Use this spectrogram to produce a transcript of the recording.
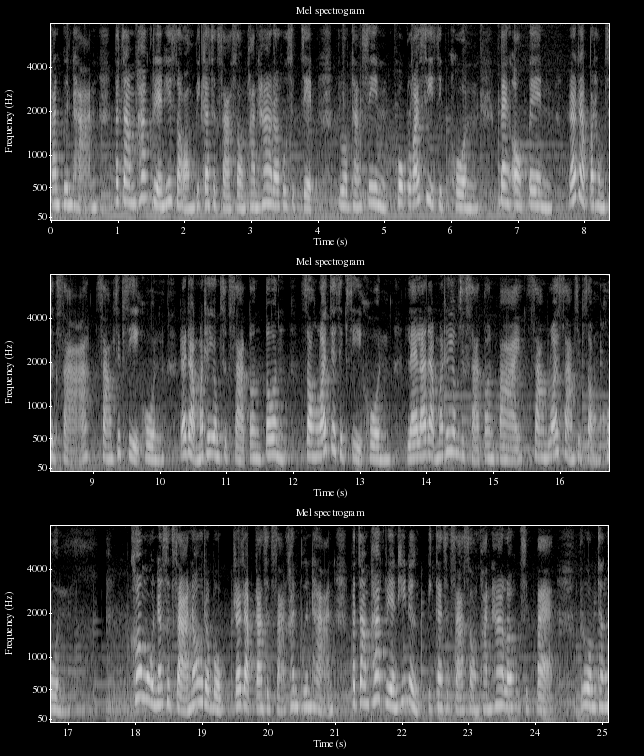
ขั้นพื้นฐาน ประจำภาคเรียนที่ 2 ปีการศึกษา 2567 รวมทั้งสิ้น 640 คน แบ่งออกเป็น ระดับประถมศึกษา 34 คน ระดับมัธยมศึกษาตอนต้น 274 คน และระดับมัธยมศึกษาตอนปลาย 332 คน ข้อมูลนักศึกษานอกระบบระดับการศึกษาขั้นพื้นฐาน ประจำภาคเรียนที่ 1 ปีการศึกษา 2568 รวมทั้ง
